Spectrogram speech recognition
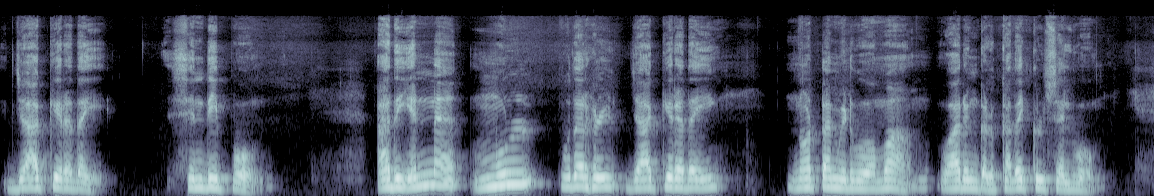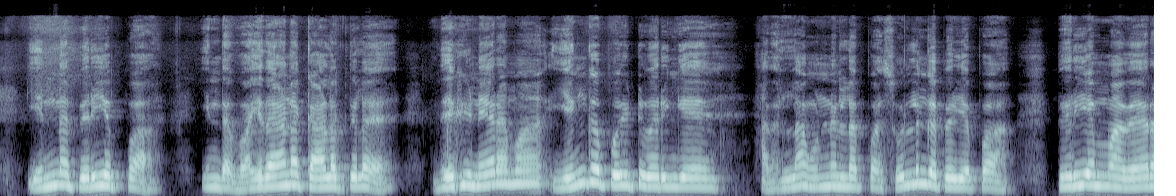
ஜாக்கிரதை சிந்திப்போம். அது என்ன முள் புதர்கள் ஜாக்கிரதை? நோட்டமிடுவோமா? வாருங்கள் கதைக்குள் செல்வோம். என்ன பெரியப்பா இந்த வயதான காலத்தில் வெகு நேரமாக எங்கே போயிட்டு வரீங்க? அதெல்லாம் ஒன்றும் இல்லைப்பா. சொல்லுங்க பெரியப்பா. பெரியம்மா வேற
